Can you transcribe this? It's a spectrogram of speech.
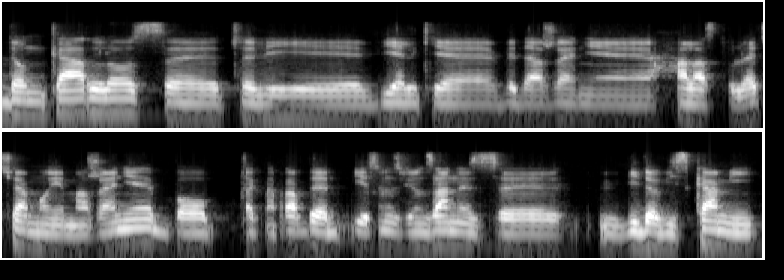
Don Carlos, y, czyli wielkie wydarzenie Hala Stulecia, moje marzenie, bo tak naprawdę jestem związany z widowiskami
